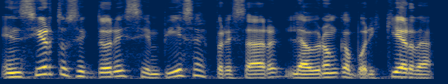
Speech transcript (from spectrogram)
en ciertos sectores se empieza a expresar la bronca por izquierda.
